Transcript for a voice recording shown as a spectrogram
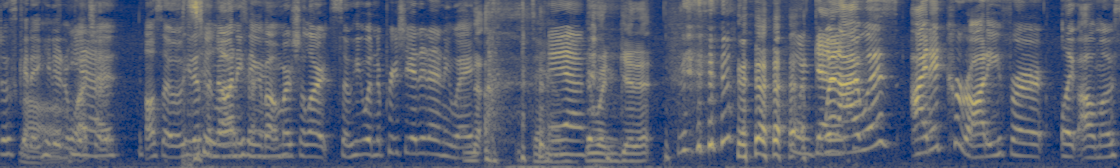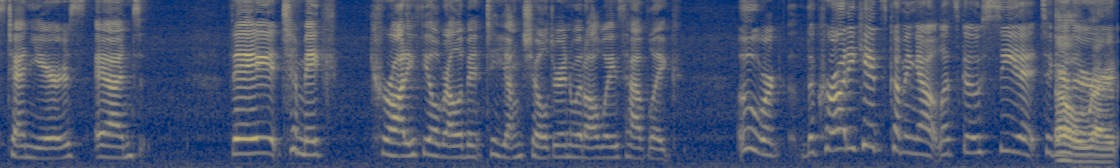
Just kidding. He didn't watch Yeah. it. Also, he It's doesn't know loud anything for about him. martial arts, so he wouldn't appreciate it anyway. no, Damn. Yeah. you wouldn't get it. Wouldn't get when it. I was, I did karate for like almost 10 years, and they, to make karate feel relevant to young children, would always have like, oh, we're the Karate Kid's coming out. Let's go see it oh, together. right.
